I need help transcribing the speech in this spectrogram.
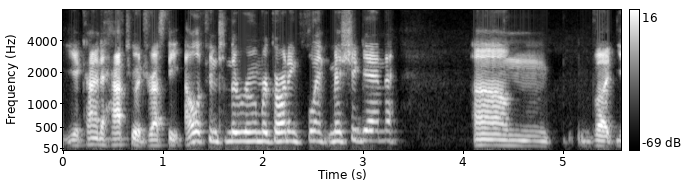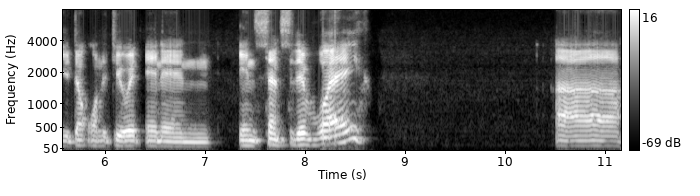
you kind of have to address the elephant in the room regarding Flint, Michigan um, but you don't want to do it in an insensitive way. Uh,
